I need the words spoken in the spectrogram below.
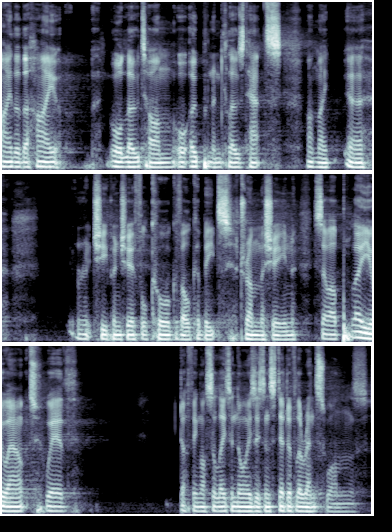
either the high or low tom or open and closed hats on my uh, cheap and cheerful Korg Volca Beats drum machine. So I'll play you out with duffing oscillator noises instead of Lorenz ones.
